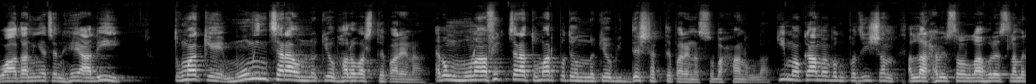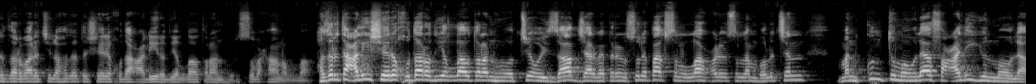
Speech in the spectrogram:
ওয়াদা নিয়েছেন, হে আলী তোমাকে মুমিন ছাড়া অন্য কেউ ভালোবাসতে পারে না এবং মুনাফিক ছাড়া তোমার প্রতি অন্য কেউ বিদ্বেষ রাখতে পারে না সুবাহান আল্লাহ কি মকাম এবং পজিশন আল্লাহ হাবিব সাল্লাহ ইসলামের দরবারে ছিল হজরত শের খুদা আলী রদি আল্লাহ তালানহুর সুবাহান আল্লাহ হজরত আলী শের খুদা রদি আল্লাহ তালানহু হচ্ছে ওই জাত যার ব্যাপারে রসুল পাক সাল্লাহ আলাইসাল্লাম বলেছেন, মান কুন্তু মৌলা ফা আলিউন মৌলা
